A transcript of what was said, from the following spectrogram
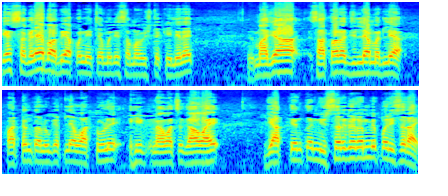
त्या सगळ्या बाबी आपण याच्यामध्ये समाविष्ट केलेल्या आहेत. माझ्या सातारा जिल्ह्यामधल्या पाटण तालुक्यातल्या वाटोळे हे नावाचं गाव आहे. जे अत्यंत निसर्गरम्य परिसर आहे.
